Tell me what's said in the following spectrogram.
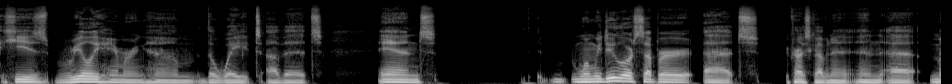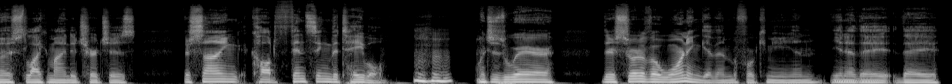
he is really hammering home the weight of it. And when we do Lord's Supper at Christ Covenant and at most like minded churches, there's something called fencing the table Mm-hmm. which is where there's sort of a warning given before communion. You know, they they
